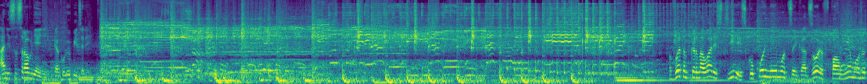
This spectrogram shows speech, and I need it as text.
а не со сравнений, как у любителей. В этом карнавале стилей скупой на эмоции Кадзоев вполне может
